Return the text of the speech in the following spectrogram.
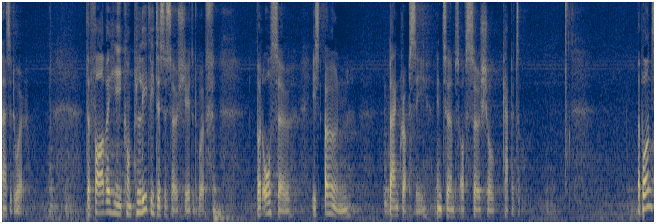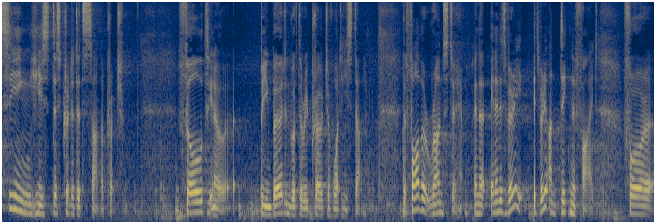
as it were. The father he completely disassociated with, but also his own bankruptcy in terms of social capital. Upon seeing his discredited son approach, filled, you know, being burdened with the reproach of what he's done, the father runs to him. And, and it is very, it's very undignified for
